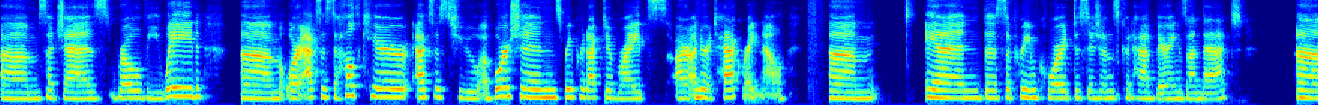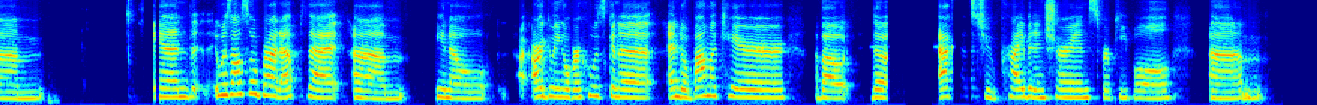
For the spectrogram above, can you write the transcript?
um, such as Roe v. Wade, um, or access to health care, access to abortions, reproductive rights are under attack right now. Um, and the Supreme Court decisions could have bearings on that. Um, and it was also brought up that, um, you know, arguing over who's going to end Obamacare, about the access to private insurance for people. Um,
